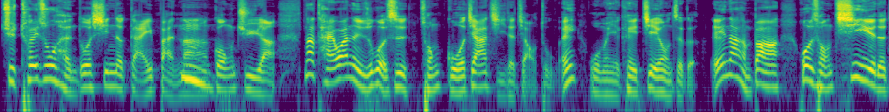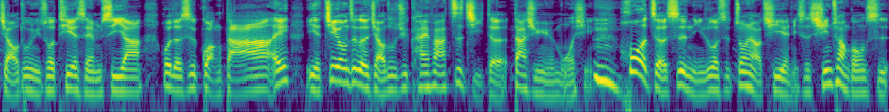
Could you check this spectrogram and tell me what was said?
去推出很多新的改版啊、嗯工具啊，那台湾呢，如果是从国家级的角度，哎，我们也可以借用这个，哎，那很棒啊。或者从企业的角度，你说 TSMC 啊，或者是广达啊，哎，也借用这个角度去开发自己的大型语言模型。嗯，或者是你如果是中小企业，你是新创公司，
